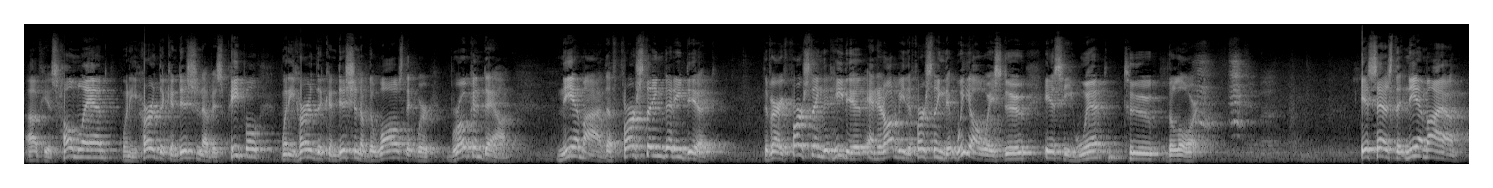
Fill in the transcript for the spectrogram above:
of his homeland, when he heard the condition of his people, when he heard the condition of the walls that were broken down, Nehemiah, the first thing that he did, the very first thing that he did, and it ought to be the first thing that we always do, is he went to the Lord. It says that Nehemiah,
